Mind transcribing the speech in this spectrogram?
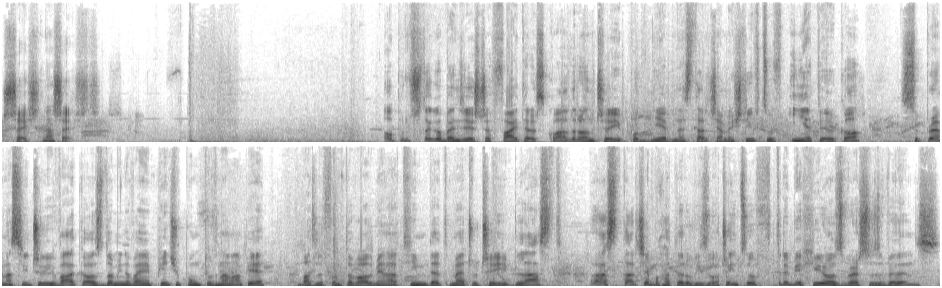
6 na 6. Oprócz tego będzie jeszcze Fighter Squadron, czyli podniebne starcia myśliwców i nie tylko, Supremacy, czyli walka o zdominowanie 5 punktów na mapie, Battlefrontowa odmiana Team Deathmatchu, czyli Blast oraz starcia bohaterów i złoczyńców w trybie Heroes vs Villains.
